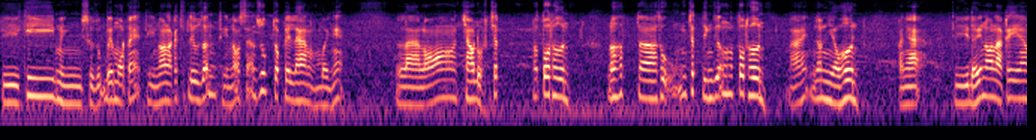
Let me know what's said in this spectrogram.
Thì khi mình sử dụng B1 đấy thì nó là cái chất lưu dẫn thì nó sẽ giúp cho cây lan của mình ấy là nó trao đổi chất nó tốt hơn nó hấp à, thụ những chất dinh dưỡng nó tốt hơn đấy nó nhiều hơn cả nhà. Thì đấy nó là cái à,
